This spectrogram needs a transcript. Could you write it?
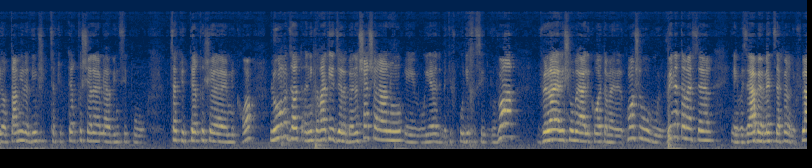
לאותם ילדים שקצת יותר קשה להם להבין סיפור. קצת יותר קשה להם לקרוא. לעומת זאת, אני קראתי את זה לבן השש שלנו, אה, הוא ילד בתפקוד יחסית גבוה, ולא היה לי שום בעיה לקרוא את המלל כמו שהוא, והוא הבין את המסר, אה, וזה היה באמת ספר נפלא,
